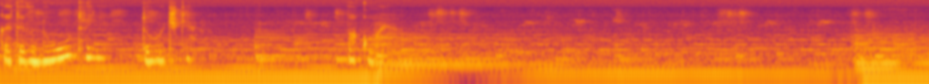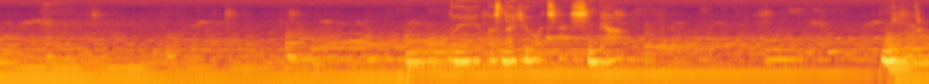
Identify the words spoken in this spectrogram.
к этой внутренней точке покоя. познаете себя, мир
